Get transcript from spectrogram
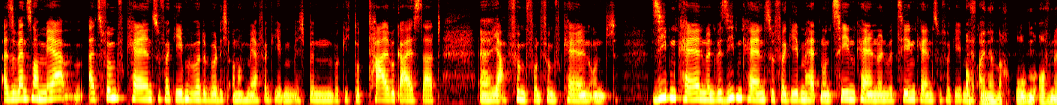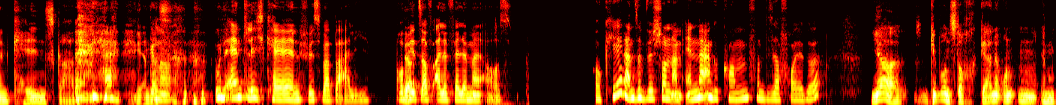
Also wenn es noch mehr als fünf Kellen zu vergeben würde, würde ich auch noch mehr vergeben. Ich bin wirklich total begeistert. Äh, ja, fünf von fünf Kellen und sieben Kellen, wenn wir sieben Kellen zu vergeben hätten und zehn Kellen, wenn wir zehn Kellen zu vergeben Auf hätten. Auf einer nach oben offenen Kellenskala. ja, genau. Unendlich Kellen fürs Wabali. Probiert's ja. auf alle Fälle mal aus. Okay, dann sind wir schon am Ende angekommen von dieser Folge. Ja, gib uns doch gerne unten im,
